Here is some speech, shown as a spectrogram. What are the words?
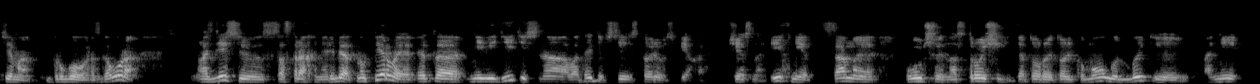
тема другого разговора. А здесь э, со страхами, ребят, ну, первое, это не ведитесь на вот эти все истории успеха, честно. Их нет. Самые лучшие настройщики, которые только могут быть, и они,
